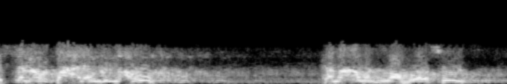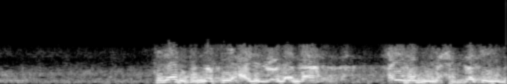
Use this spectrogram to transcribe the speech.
السمع والطاعة لهم بالمعروف كما أمر الله ورسوله. كذلك النصيحة للعلماء أيضا بمحبتهم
